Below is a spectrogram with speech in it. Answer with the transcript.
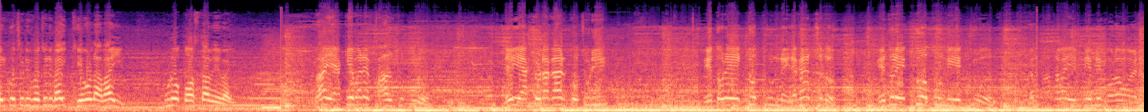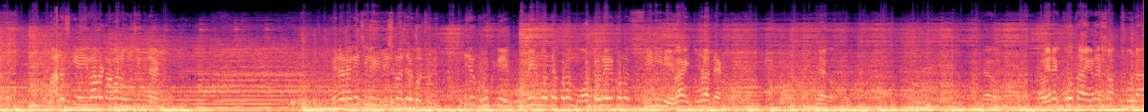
এর কচুরি কচুরি ভাই খেও না ভাই। পুরো পস্তাবে ভাই। ভাই, একেবারে ফালতু পুরো। এই একশো টাকার কচুরি, ভেতরে একটুও পুর নেই, দেখা যাচ্ছে তো? ভেতরে একটুও পুর নেই, একটুও। মাথা ভাই এমনি এমনি গরম হয় না ভাই। মানুষকে এইভাবে ঠকানো উচিত না একদম। এটা নাকি ছিল ইলিশ মাছের কচুরি। এই যে ঘুগনি ঘুগনির মধ্যে কোনো মটনের কোনো সিনই নেই। ভাই তোমরা দেখো। দেখো। দেখো। এটা কোথায়? এখানে সব ছোলা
